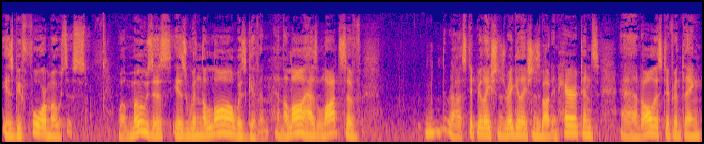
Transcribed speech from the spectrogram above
is before Moses. Well, Moses is when the law was given, and the law has lots of uh, stipulations, regulations about inheritance, and all this different thing.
